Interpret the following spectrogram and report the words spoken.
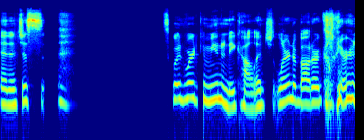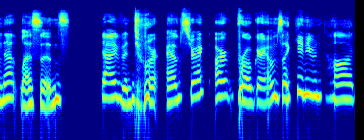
and it just Squidward Community College. Learn about our clarinet lessons. Dive into our abstract art programs. I can't even talk.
